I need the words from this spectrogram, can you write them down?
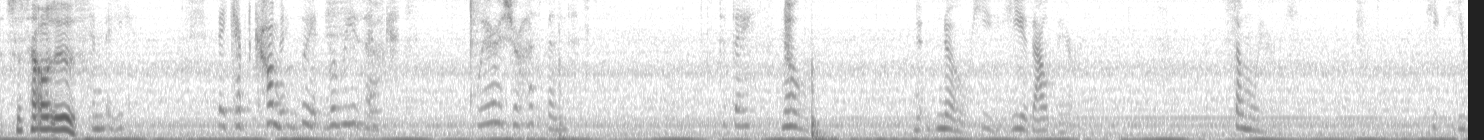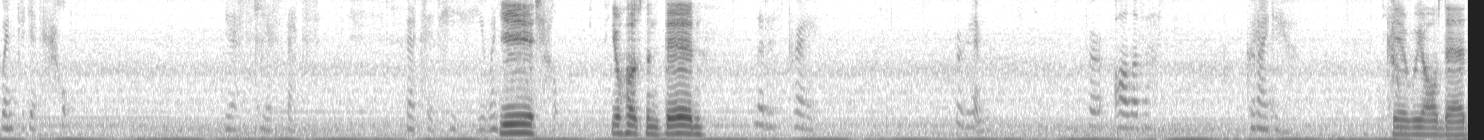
That's just how it is. And they, they kept coming. Wait, Luiza. Where is your husband? Did they? No. N- no, he, he is out there. Somewhere. He went to get help. Yes, yes, that's, that's it. He, he went Yeah. to get help. Your husband did. Let us pray. For him. For all of us. Good idea. Yeah, we all dead.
